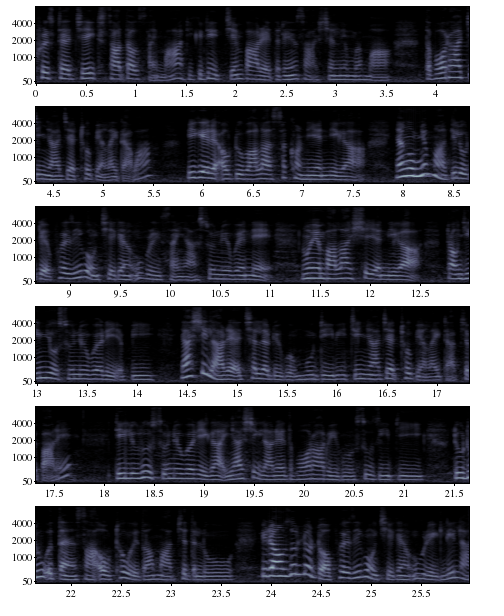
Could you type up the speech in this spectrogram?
Crystal Jade စားတောက်ဆိုင်မှာဒီကနေ့ကျင်းပတဲ့သတင်းစာရှင်းလင်းပွဲမှာသဘောထားကြေညာချက်ထုတ်ပြန်လိုက်တာပါ။ပြီးခဲ့တဲ့အောက်တိုဘာလ18ရက်နေ့ကရန်ကုန်မြို့မှာပြုလုပ်တဲ့ဖွဲ့စည်းပုံအခြေခံဥပဒေဆိုင်ရာဆွေးနွေးပွဲနဲ့နိုဝင်ဘာလ10ရက်နေ့ကတောင်ကြီးမြို့ဆွေးနွေးပွဲတွေအပြီးရရှိလာတဲ့အချက်လက်တွေကိုမူတည်ပြီးကြေညာချက်ထုတ်ပြန်လိုက်တာဖြစ်ပါတယ်။ ဒီလူမှုဆွေးနွေးပွဲတွေကရရှိလာတဲ့သဘောထားတွေကိုစုစည်းပြီးလူမှုအတန်စာအုပ်ထုတ်ဝေသွားမှာဖြစ်တယ်လို့ပြည်ထောင်စုလွှတ်တော်ဖွဲ့စည်းပုံအခြေခံဥပဒေလေးလာ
